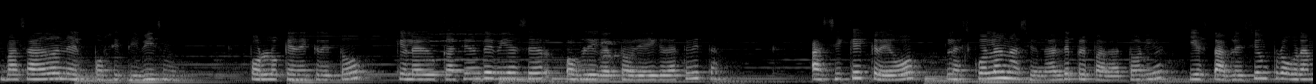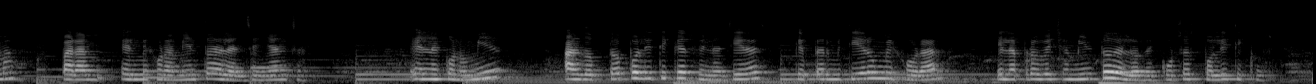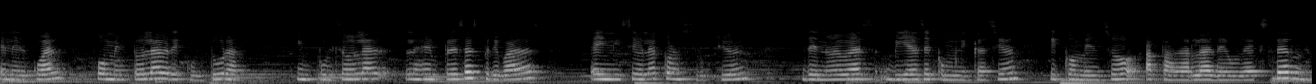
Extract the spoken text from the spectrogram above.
basado en el positivismo, por lo que decretó que la educación debía ser obligatoria y gratuita. Así que creó la Escuela Nacional de Preparatoria y estableció un programa para el mejoramiento de la enseñanza. En la economía, adoptó políticas financieras que permitieron mejorar el aprovechamiento de los recursos políticos, en el cual fomentó la agricultura, impulsó las empresas privadas e inició la construcción de nuevas vías de comunicación y comenzó a pagar la deuda externa.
